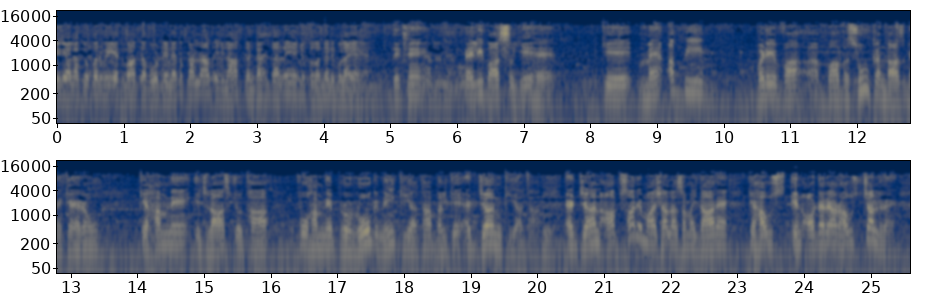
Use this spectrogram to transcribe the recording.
एरियाला के ऊपर भी एतमाद का वोट लेना है। तो कल आप इजलास कंडक्ट कर रहे हैं जो गवर्नर ने बुलाया है। देखें पहली बात तो ये है कि मैं अब भी बड़े बावसूक अंदाज में कह रहा हूँ कि हमने इजलास जो था वो हमने प्रोरोग नहीं किया था बल्कि एडजर्न किया था। एडजर्न आप सारे माशाल्लाह समझदार हैं कि हाउस इन ऑर्डर है और हाउस चल रहे है।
